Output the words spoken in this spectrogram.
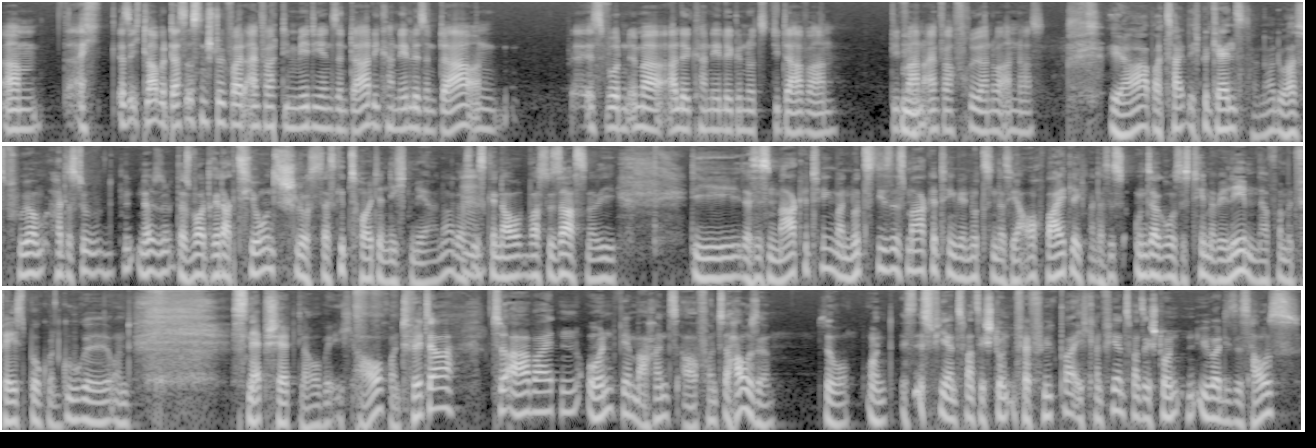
Ähm, ich, also ich glaube, das ist ein Stück weit einfach, die Medien sind da, die Kanäle sind da und es wurden immer alle Kanäle genutzt, die da waren. Die waren mhm. einfach früher nur anders. Ja, aber zeitlich begrenzt. Ne? Du hast früher, hattest du ne, das Wort Redaktionsschluss, das gibt es heute nicht mehr. Ne? Das mhm. ist genau, was du sagst. Ne? Die, die, das ist ein Marketing, man nutzt dieses Marketing, wir nutzen das ja auch weitlich. Ich meine, das ist unser großes Thema. Wir leben davon mit Facebook und Google und Snapchat, glaube ich, auch und Twitter zu arbeiten und wir machen es auch von zu Hause. So, und es ist 24 Stunden verfügbar. Ich kann 24 Stunden über dieses Haus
